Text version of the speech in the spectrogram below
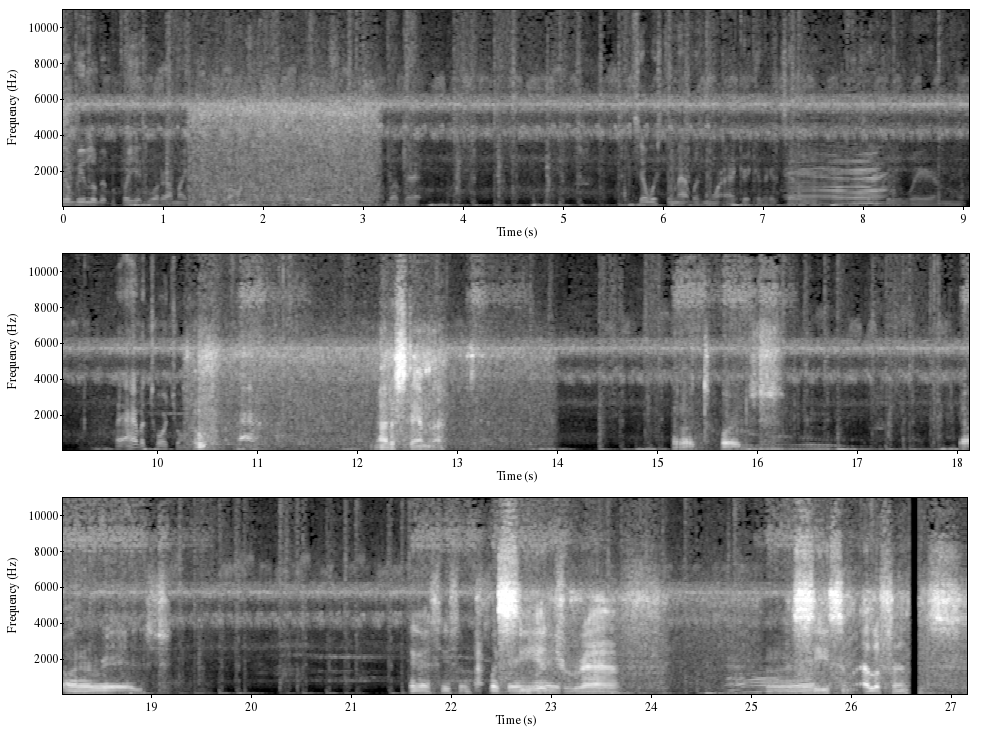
it'll be a little bit before you hit water. I might come up on the above that. See, I wish the map was more accurate because I could tell you exactly where I'm at. Like, I have a torch on. Oh. Not a stamina. Got a torch. Got on a ridge. I think I see some flickering See a light. giraffe. Uh, See some elephants.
